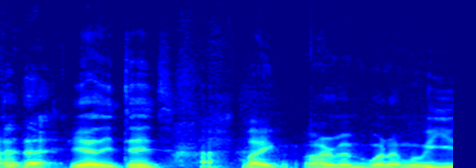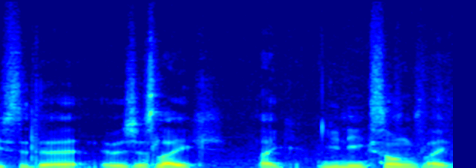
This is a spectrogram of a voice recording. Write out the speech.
Did they? Yeah, they did. like I remember when, I, when we used to do it, it was just like like unique songs, like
